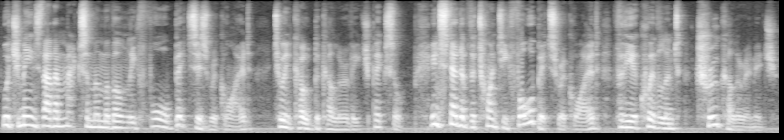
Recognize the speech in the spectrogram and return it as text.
which means that a maximum of only 4 bits is required to encode the colour of each pixel, instead of the 24 bits required for the equivalent true colour image.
